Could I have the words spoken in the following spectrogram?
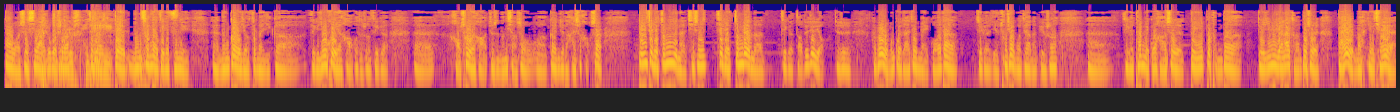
但我是希望如果说 这个对农村的这个子女，呃，能够有这么一个这个优惠也好，或者说这个呃。好处也好，就是能享受，我个人觉得还是好事儿。对于这个争议呢，其实这个争论呢，这个早就就有，就是还不是我们国家，就美国的这个也出现过这样的，比如说，呃，这个他美国好像是对于不同的，就因为原来可能都是白人嘛，有钱人，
